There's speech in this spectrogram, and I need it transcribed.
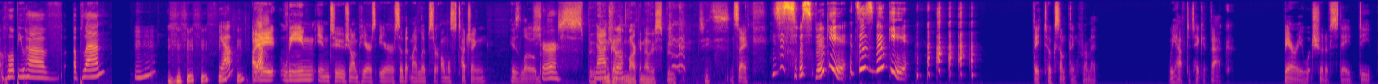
hope you have a plan. Mm hmm. Yeah. I lean into Jean Pierre's ear so that my lips are almost touching his lobe Sure. Spook. Natural. I'm gonna mark another spook. Jeez. and say, It's just so spooky. It's so spooky. They took something from it. We have to take it back. Bury what should have stayed deep.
